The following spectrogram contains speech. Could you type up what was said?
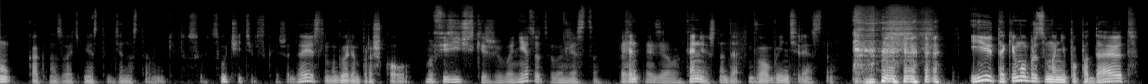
Ну, как назвать место, где наставники тусуются? Учительская же, да, если мы говорим про школу. Ну, физически же его нет, этого места, понятное Кон- дело. Конечно, да. Было бы интересно. И таким образом они попадают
